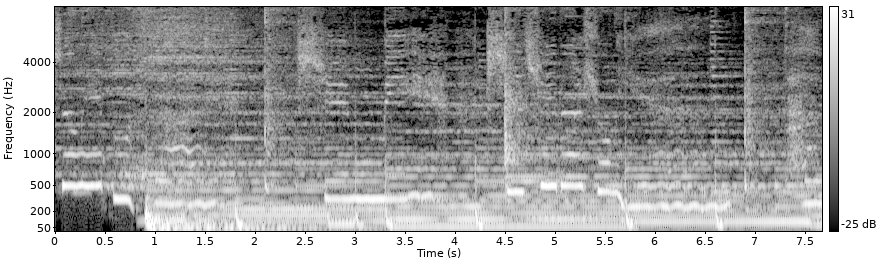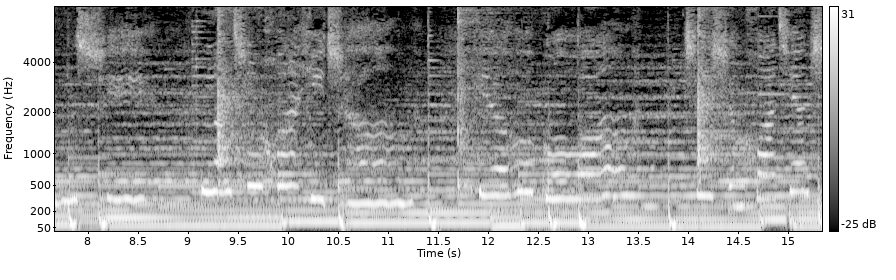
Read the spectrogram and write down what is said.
生已不再寻觅逝去的容颜，叹息冷清化一场，有过往，只剩花前痴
